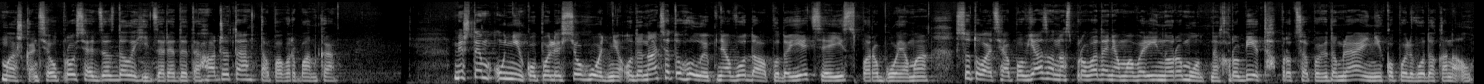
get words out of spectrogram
Мешканців просять заздалегідь зарядити гаджети та павербанки. Між тим у Нікополі сьогодні, 11 липня, вода подається із перебоями. Ситуація пов'язана з проведенням аварійно-ремонтних робіт. Про це повідомляє Нікополь-Водоканал.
